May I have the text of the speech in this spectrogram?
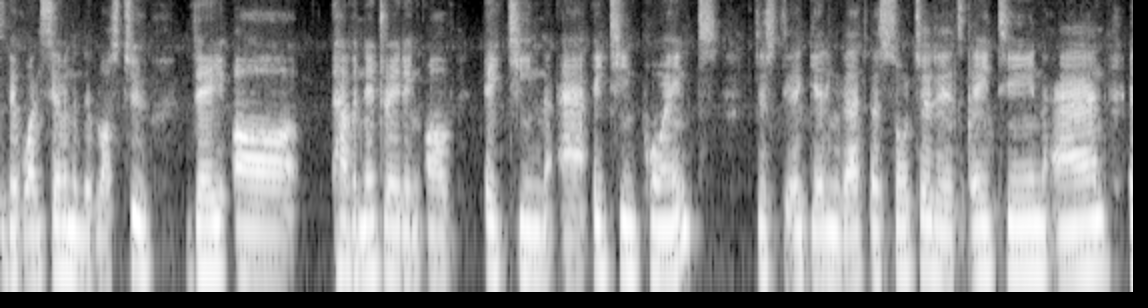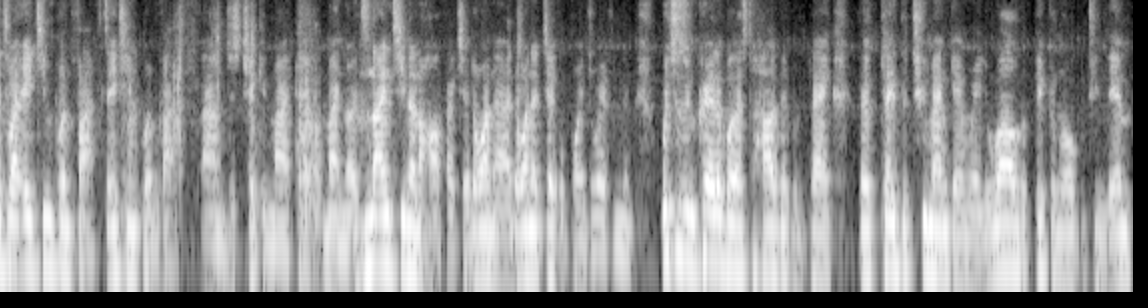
they've won seven and they've lost two, they are have a net rating of 18, uh, 18 points just uh, getting that uh, sorted. It's 18 and it's about 18.5. It's 18.5. I'm just checking my my notes. It's 19 and a half actually. I don't want to I don't want to take a point away from them, which is incredible as to how they've been playing. They've played the two man game really well. The pick and roll between them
